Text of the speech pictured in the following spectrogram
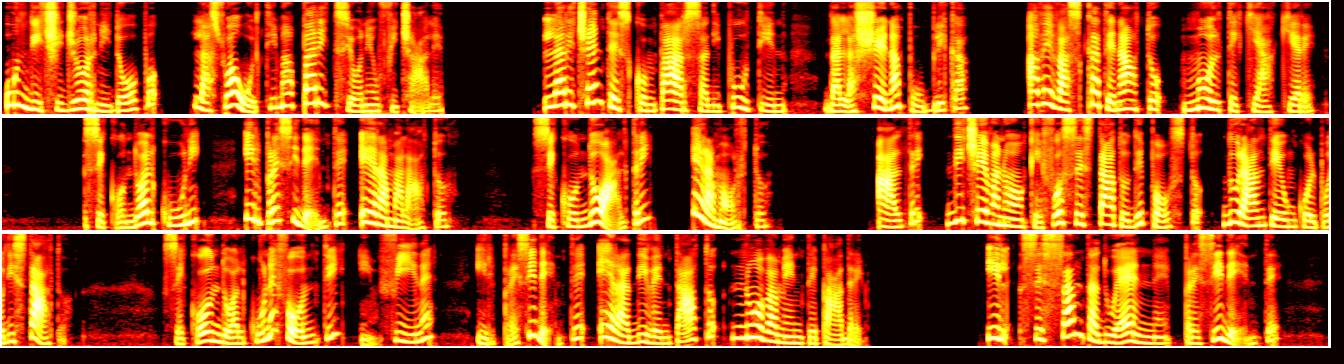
undici giorni dopo la sua ultima apparizione ufficiale. La recente scomparsa di Putin dalla scena pubblica aveva scatenato molte chiacchiere Secondo alcuni, il presidente era malato. Secondo altri, era morto. Altri dicevano che fosse stato deposto durante un colpo di Stato. Secondo alcune fonti, infine, il presidente era diventato nuovamente padre. Il 62enne presidente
